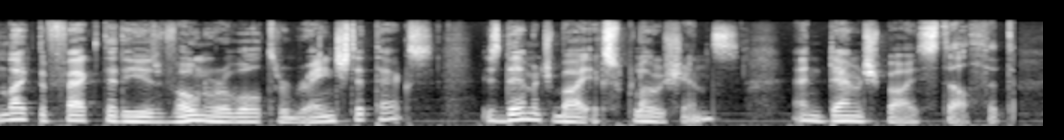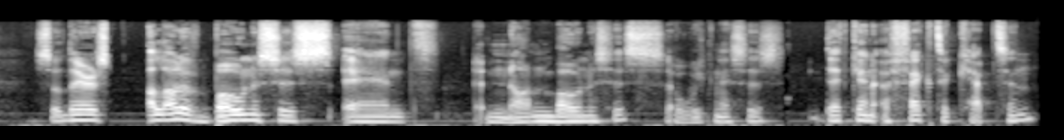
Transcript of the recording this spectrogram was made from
like the fact that he is vulnerable to ranged attacks, is damaged by explosions, and damaged by stealth attacks. So there's a lot of bonuses and non-bonuses, so weaknesses, that can affect a captain,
